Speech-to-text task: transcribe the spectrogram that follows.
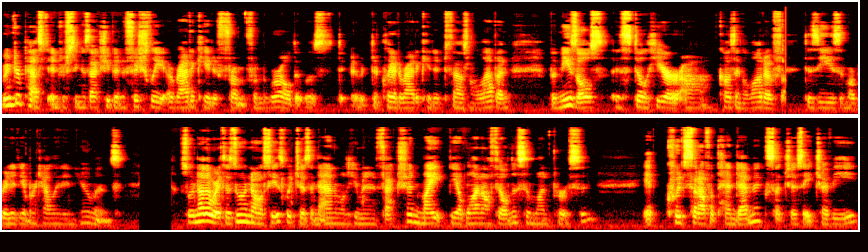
Rinderpest, interesting, has actually been officially eradicated from, from the world. It was de- declared eradicated in 2011, but measles is still here, uh, causing a lot of disease and morbidity and mortality in humans. So, in other words, a zoonosis, which is an animal to human infection, might be a one off illness in one person. It could set off a pandemic such as HIV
